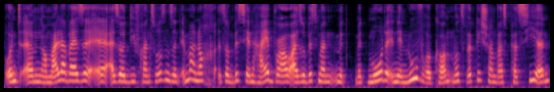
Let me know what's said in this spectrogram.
und ähm, normalerweise, äh, also die Franzosen sind immer noch so ein bisschen Highbrow, also bis man mit, mit Mode in den Louvre kommt, muss wirklich schon was passieren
